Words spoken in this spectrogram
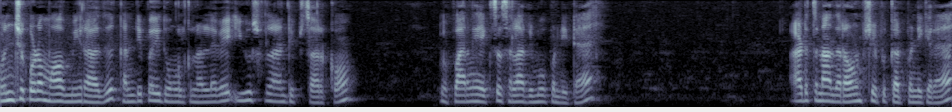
கொஞ்சம் கூட மாவு மீறாது. கண்டிப்பாக இது உங்களுக்கு நல்லாவே யூஸ்ஃபுல்லான டிப்ஸாக இருக்கும். இப்போ பாருங்கள் எக்ஸஸ் எல்லாம் ரிமூவ் பண்ணிட்டேன். அடுத்து நான் அந்த ரவுண்ட் ஷேப்பு கட் பண்ணிக்கிறேன்.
